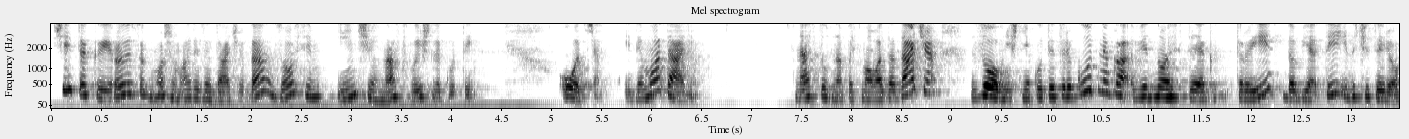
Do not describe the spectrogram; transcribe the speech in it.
ще й такий розв'язок може мати задачу. Да? Зовсім інші у нас вийшли кути. Отже, йдемо далі. Наступна письмова задача. Зовнішні кути трикутника відносяться як 3 до 5 і до 4.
